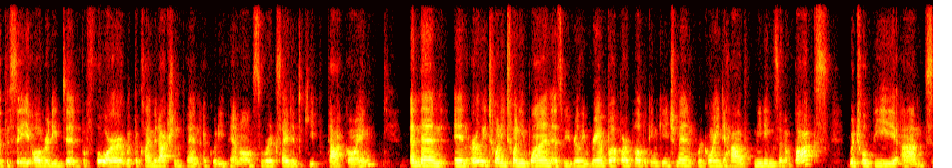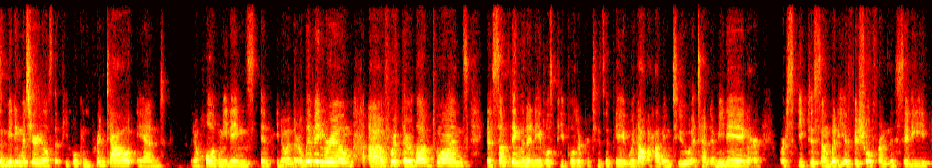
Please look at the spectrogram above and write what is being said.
that the city already did before with the Climate Action Plan Equity Panel. So we're excited to keep that going. And then in early 2021, as we really ramp up our public engagement, we're going to have meetings in a box, which will be um, some meeting materials that people can print out and you know, hold meetings in, you know, in their living room uh, with their loved ones, you know, something that enables people to participate without having to attend a meeting or, or speak to somebody official from the city.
